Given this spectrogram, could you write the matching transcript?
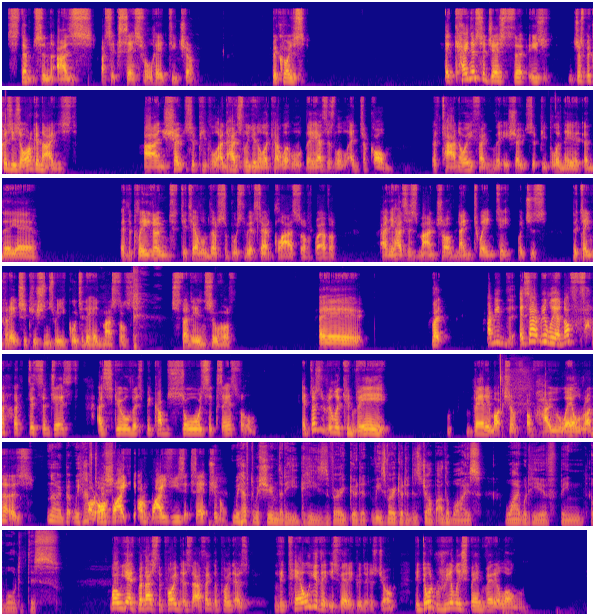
Stimpson as a successful head teacher, because it kind of suggests that he's just because he's organised and shouts at people and has you know like a little he has his little intercom, a tannoy thing that he shouts at people in the in the uh, in the playground to tell them they're supposed to be at a certain class or whatever. And he has his mantra of 920, which is the time for executions where you go to the headmaster's study and so forth. Uh, but, I mean, is that really enough to suggest a school that's become so successful? It doesn't really convey very much of, of how well run it is. No, but we have Or, to or assu- why or why he's exceptional. we have to assume that he he's very good at he's very good at his job. Otherwise, why would he have been awarded this? Well, yes, but that's the point. Is that I think the point is they tell you that he's very good at his job. They don't really spend very long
